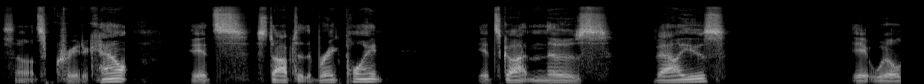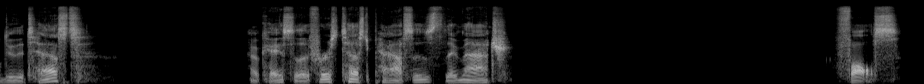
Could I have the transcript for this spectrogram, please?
So let's create account. It's stopped at the breakpoint. It's gotten those values. It will do the test. Okay, so the first test passes, they match. False.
